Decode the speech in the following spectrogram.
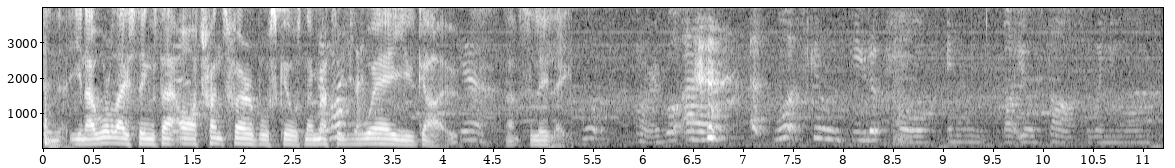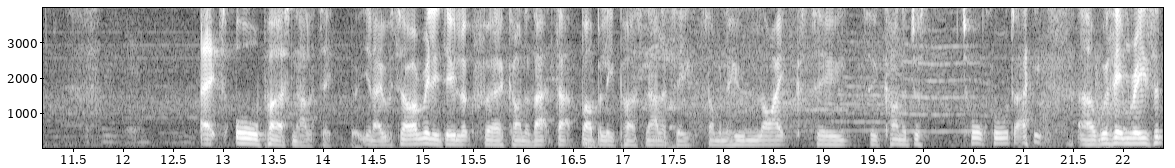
and you know, all of those things that are transferable skills, no matter where you go. Yeah. Absolutely. What, sorry, what, uh, what skills do you look for in like your staff? So when you're recruiting, it's all personality. You know so i really do look for kind of that that bubbly personality someone who likes to to kind of just talk all day uh, within reason.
